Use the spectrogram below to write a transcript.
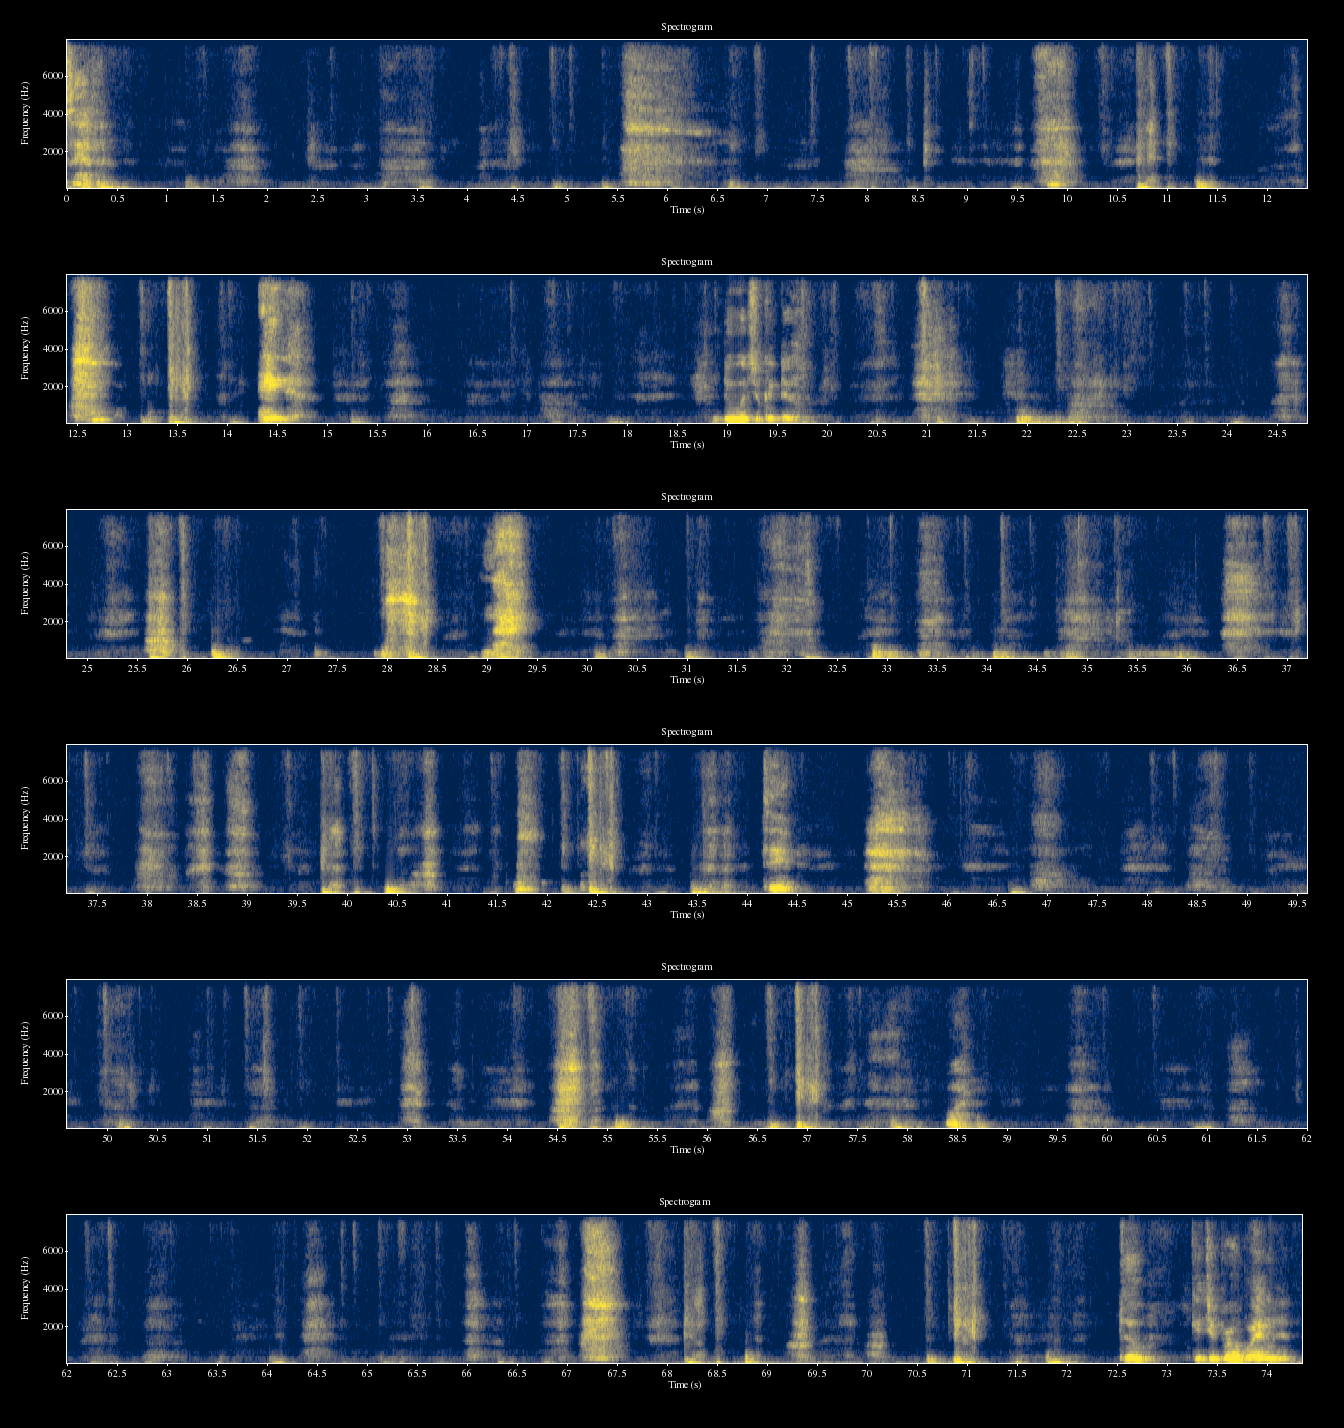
Seven. Eight. Do what you can do. Nine. Ten. One. Two. Get your program in.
